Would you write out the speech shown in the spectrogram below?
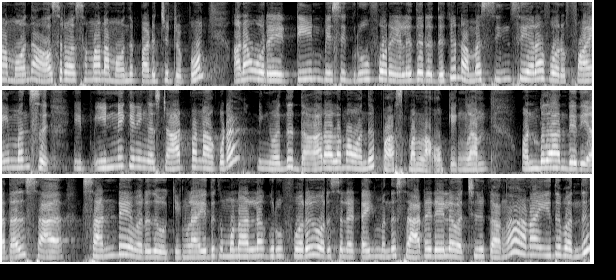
நம்ம வந்து அவசர அவசரமாக நம்ம வந்து படிச்சுட்ருப்போம் ஆனால் ஒரு டிஎன்பிஎஸ்சி குரூப் ஃபோர் எழுதுறதுக்கு நம்ம சின்சியராக ஒரு ஃபைவ் மந்த்ஸ் இப் இன்றைக்கி நீங்கள் ஸ்டார்ட் பண்ணால் கூட நீங்கள் வந்து தாராளமாக வந்து பாஸ் பண்ணலாம் ஓகேங்களா ஒன்பதாம் தேதி அதாவது ச சண்டே வருது ஓகேங்களா இதுக்கு முன்னாடிலாம் குரூப் ஃபோர் ஒரு சில டைம் வந்து சாட்டர்டேயில் வச்சுருக்காங்க. ஆனால் இது வந்து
